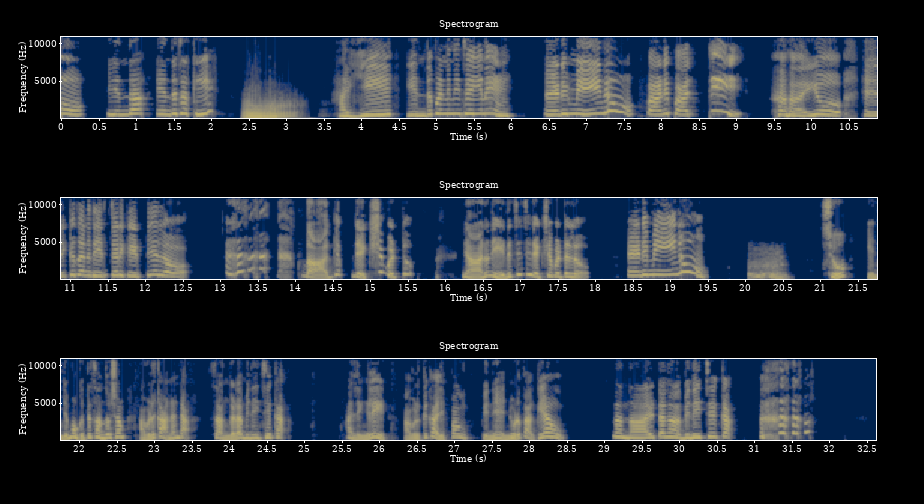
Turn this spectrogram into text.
എന്താ എന്താ ചക്കി അയ്യേ എന്ത് പെണ്ണ് നീ ചെയ്യണേ എടി മീനു പണി പറ്റി അയ്യോ എനിക്ക് തന്നെ തിരിച്ചടി കിട്ടിയല്ലോ ഭാഗ്യം രക്ഷപ്പെട്ടു ഞാനും നേരിച്ചു രക്ഷപ്പെട്ടല്ലോ ഷോ എന്റെ മുഖത്തെ സന്തോഷം. അവൾ കാണണ്ട. സങ്കടം അഭിനയിച്ചേക്ക. അല്ലെങ്കിലേ അവൾക്ക് കലിപ്പാവും. പിന്നെ എന്നോട് പകയാവും. നന്നായിട്ടങ്ങ് അഭിനയിച്ചേക്ക.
